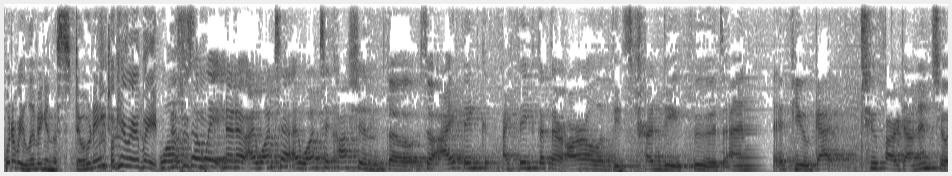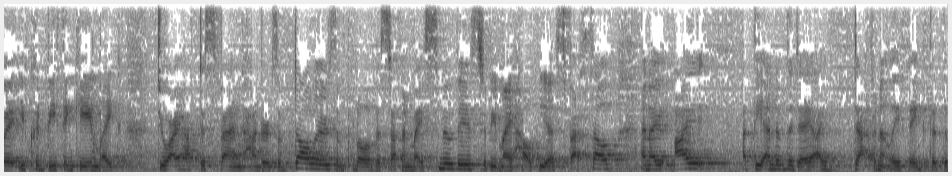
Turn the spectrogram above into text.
what are we living in the Stone Age? Okay, wait, wait. Well, this is so wait, no, no. I want to, I want to caution though. So I think, I think that there are all of these trendy foods, and if you get too far down into it, you could be thinking like, do I have to spend hundreds of dollars and put all of this stuff in my smoothies to be my healthiest, best self? And I, I, at the end of the day, I definitely think that the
